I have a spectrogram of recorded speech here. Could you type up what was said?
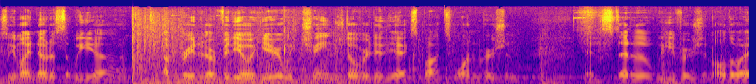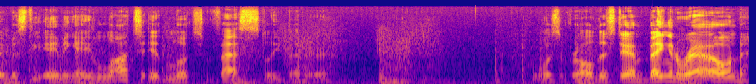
so you might notice that we, uh, we upgraded our video here. We changed over to the Xbox One version instead of the Wii version. Although I missed the aiming a lot, it looks vastly better. If it wasn't for all this damn banging around.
